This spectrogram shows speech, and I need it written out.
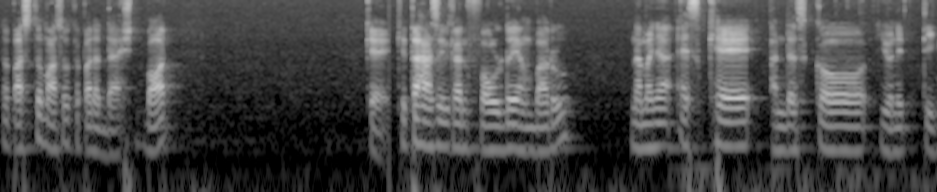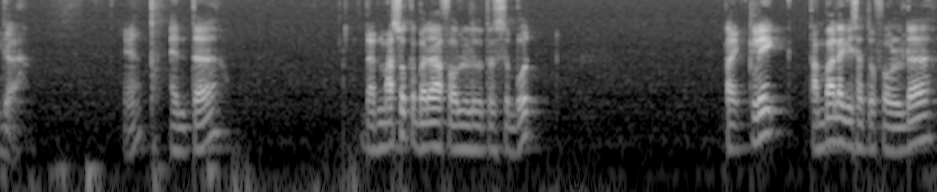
lepas tu masuk kepada dashboard. Ok kita hasilkan folder yang baru namanya sk underscore unit 3 ya, enter. Dan masuk kepada folder tersebut. Right click tambah lagi satu folder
